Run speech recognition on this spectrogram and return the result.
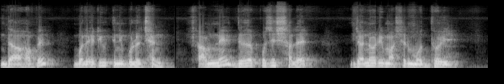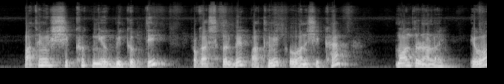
দেওয়া হবে বলে এটিও তিনি বলেছেন। সামনে দু হাজার পঁচিশ সালে জানুয়ারি মাসের মধ্যেই প্রাথমিক শিক্ষক নিয়োগ বিজ্ঞপ্তি প্রকাশ করবে প্রাথমিক ও গণশিক্ষা মন্ত্রণালয় এবং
